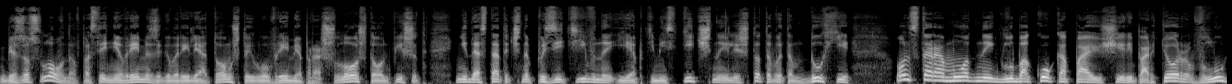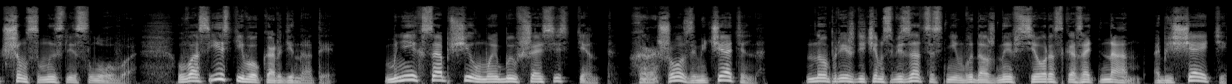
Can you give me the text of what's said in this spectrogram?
Безусловно, в последнее время заговорили о том, что его время прошло, что он пишет недостаточно позитивно и оптимистично или что-то в этом духе. Он старомодный, глубоко копающий репортер в лучшем смысле слова. У вас есть его координаты? Мне их сообщил мой бывший ассистент. Хорошо, замечательно. Но прежде чем связаться с ним, вы должны все рассказать нам. Обещаете?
